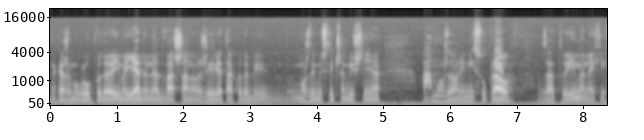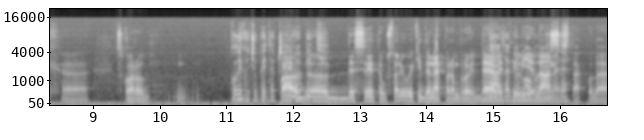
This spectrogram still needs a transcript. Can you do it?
da kažemo, grupu da ima jedan ili dva članova žirija, tako da bi možda imaju slična mišljenja, a možda oni nisu u pravu. Zato ima nekih e, skoro... Koliko će u petak članova pa, biti? Pa, deseta. U stvari uvijek ide neparan broj, da, devet ili jedanest, tako da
